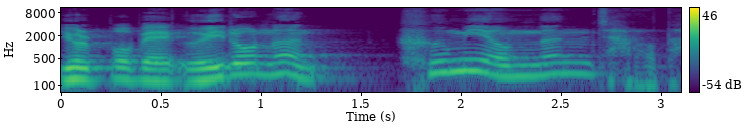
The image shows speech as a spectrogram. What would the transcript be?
율법의 의로는 흠이 없는 자로다.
